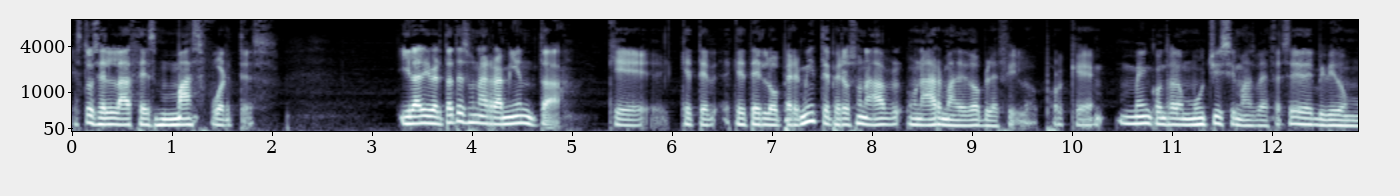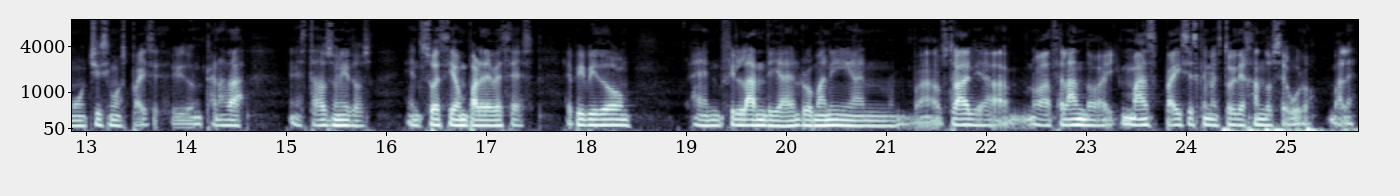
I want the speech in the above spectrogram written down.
estos enlaces más fuertes. Y la libertad es una herramienta que, te, lo permite, pero es una, una, arma de doble filo, porque me he encontrado muchísimas veces, he vivido en muchísimos países, he vivido en Canadá, en Estados Unidos, en Suecia un par de veces, he vivido en Finlandia, en Rumanía, en Australia, Nueva Zelanda, hay más países que me estoy dejando seguro, ¿vale?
